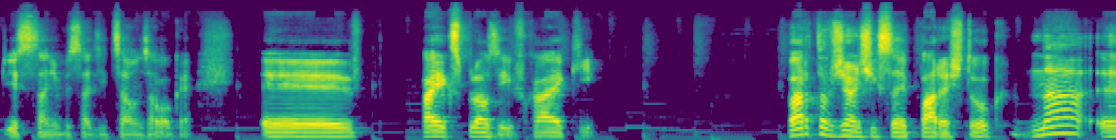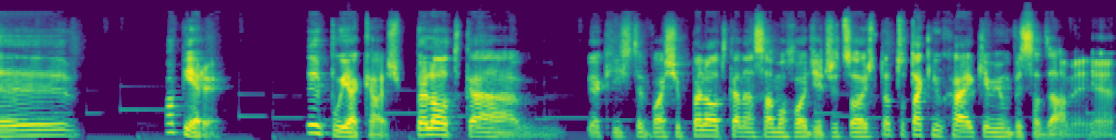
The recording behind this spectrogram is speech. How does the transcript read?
jest w stanie wysadzić całą załogę. Yy, high Explosive, HEki. Warto wziąć ich sobie parę sztuk na papiery. Typu jakaś pelotka, jakiś te właśnie pelotka na samochodzie czy coś, no to takim hajkiem ją wysadzamy, nie?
